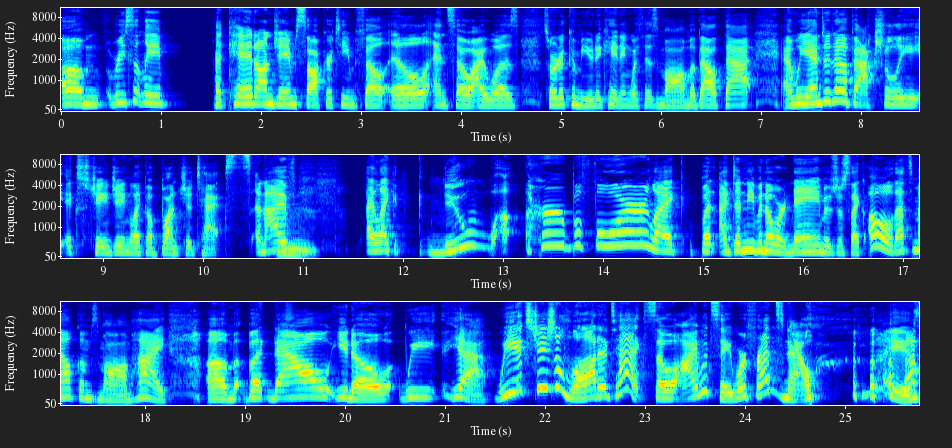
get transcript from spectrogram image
um, recently a kid on James' soccer team fell ill. And so I was sort of communicating with his mom about that. And we ended up actually exchanging like a bunch of texts. And I've, Mm. I like knew uh, her before, like, but I didn't even know her name. It was just like, oh, that's Malcolm's mom. Hi. Um, but now, you know, we, yeah, we exchanged a lot of texts. So I would say we're friends now. nice.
